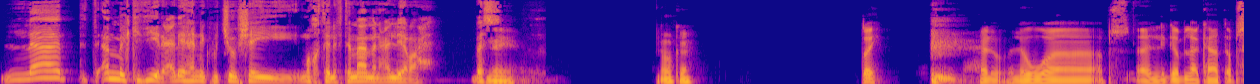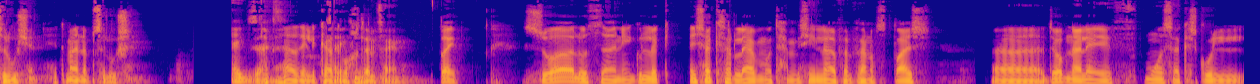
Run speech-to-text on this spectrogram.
لا تتامل كثير عليها إنك بتشوف شيء مختلف تماما عن اللي راح. بس. إيه. okay. طيب. حلو. اللي هو أبس... اللي قبلها كانت Absolution. هيتمان Absolution. exact هذه اللي كانت. مختلفة يعني. طيب. السؤال الثاني يقول لك إيش أكثر لعبة متحمسين لها في 2016 آه جاوبنا عليه في موسى كشكول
